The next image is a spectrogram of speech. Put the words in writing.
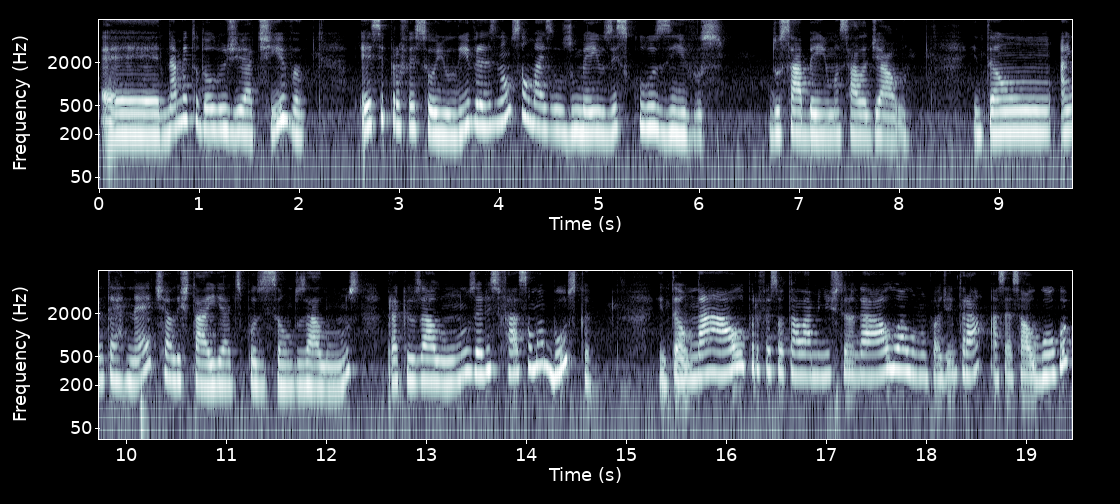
É, na metodologia ativa, esse professor e o livro eles não são mais os meios exclusivos do saber em uma sala de aula. Então, a internet ela está aí à disposição dos alunos para que os alunos eles façam uma busca. Então, na aula, o professor está lá ministrando a aula, o aluno pode entrar, acessar o Google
